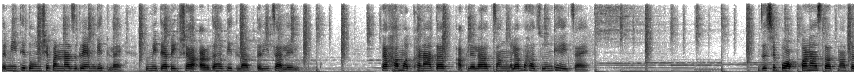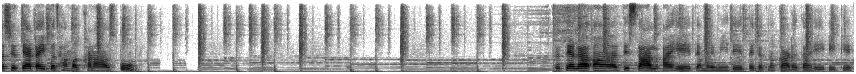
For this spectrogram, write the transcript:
तर मी इथे दोनशे पन्नास ग्रॅम घेतला आहे तुम्ही त्यापेक्षा अर्धा घेतला तरी चालेल. तर हा मखाणा आता आपल्याला चांगला भाजून घ्यायचा आहे. जसे पॉपकॉर्न असतात ना तसे त्या टाईपच हा मखाणा असतो. तर त्याला ते साल आहे त्यामुळे मी ते त्याच्यातनं काढत आहे एक एक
